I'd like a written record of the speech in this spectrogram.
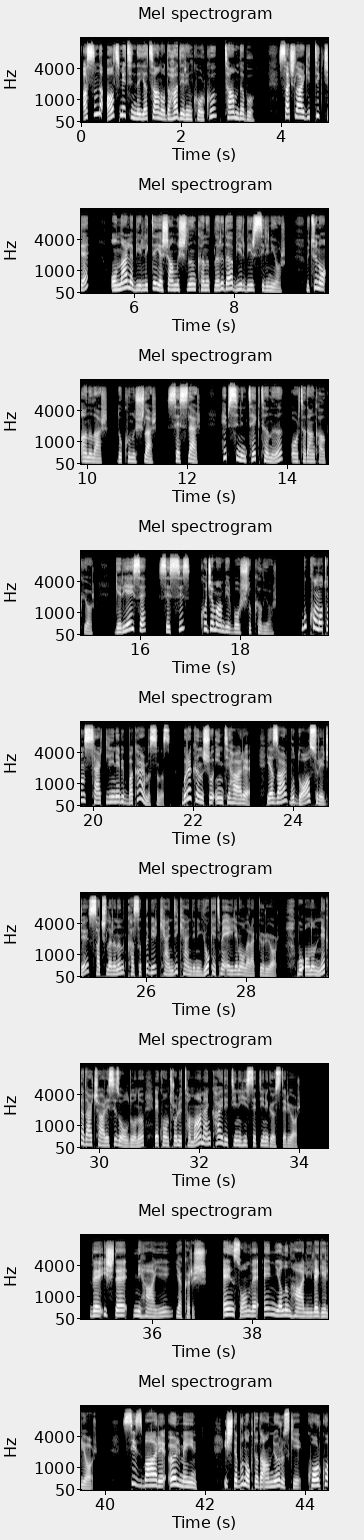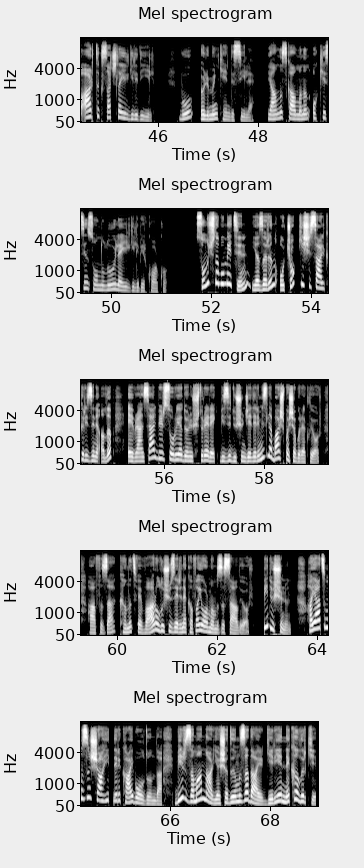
Aslında alt metinde yatan o daha derin korku tam da bu. Saçlar gittikçe onlarla birlikte yaşanmışlığın kanıtları da bir bir siliniyor. Bütün o anılar, dokunuşlar, sesler, hepsinin tek tanığı ortadan kalkıyor. Geriye ise sessiz, kocaman bir boşluk kalıyor. Bu komotun sertliğine bir bakar mısınız? Bırakın şu intiharı. Yazar bu doğal süreci saçlarının kasıtlı bir kendi kendini yok etme eylemi olarak görüyor. Bu onun ne kadar çaresiz olduğunu ve kontrolü tamamen kaydettiğini hissettiğini gösteriyor. Ve işte nihai yakarış. En son ve en yalın haliyle geliyor. Siz bari ölmeyin. İşte bu noktada anlıyoruz ki korku artık saçla ilgili değil. Bu ölümün kendisiyle yalnız kalmanın o kesin sonluluğuyla ilgili bir korku. Sonuçta bu metin, yazarın o çok kişisel krizini alıp evrensel bir soruya dönüştürerek bizi düşüncelerimizle baş başa bırakıyor. Hafıza, kanıt ve varoluş üzerine kafa yormamızı sağlıyor. Bir düşünün, hayatımızın şahitleri kaybolduğunda bir zamanlar yaşadığımıza dair geriye ne kalır ki?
